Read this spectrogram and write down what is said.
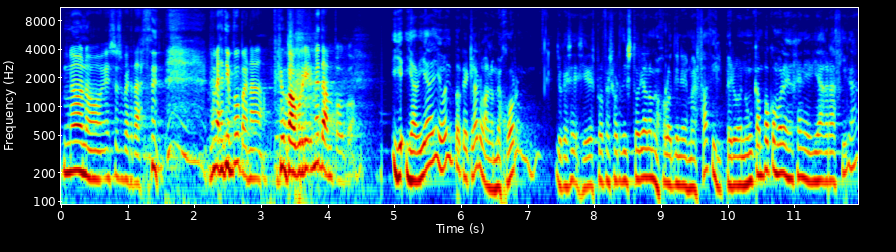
No, no, eso es verdad. No me da tiempo para nada, pero para aburrirme tampoco. Y, y a día de hoy, porque claro, a lo mejor, yo qué sé, si eres profesor de historia a lo mejor lo tienes más fácil, pero en un campo como la ingeniería gráfica,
